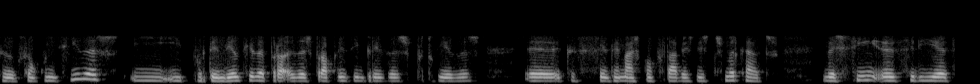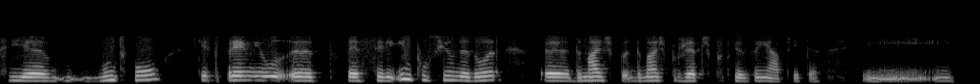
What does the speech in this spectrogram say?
que são conhecidas e, e por tendência da, das próprias empresas portuguesas que se sentem mais confortáveis nestes mercados. Mas sim, seria, seria muito bom que este prémio pudesse ser impulsionador eh, de mais, de mais projetos portugueses em África e, e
